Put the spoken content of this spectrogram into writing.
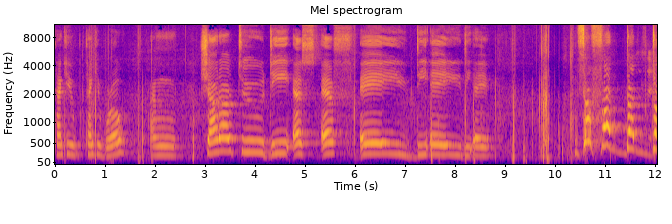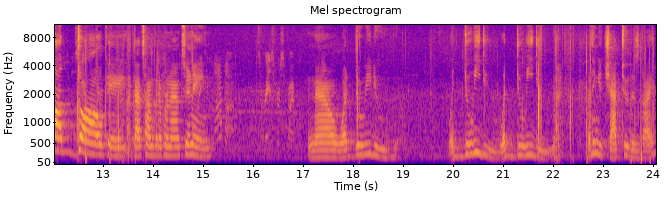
Thank you, thank you, bro. I'm. Shout out to DSFADADA. Zafadadada. Okay, that's how I'm gonna pronounce your name. Now, what do we do? What do we do? What do we do? I think you chat to this guy.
